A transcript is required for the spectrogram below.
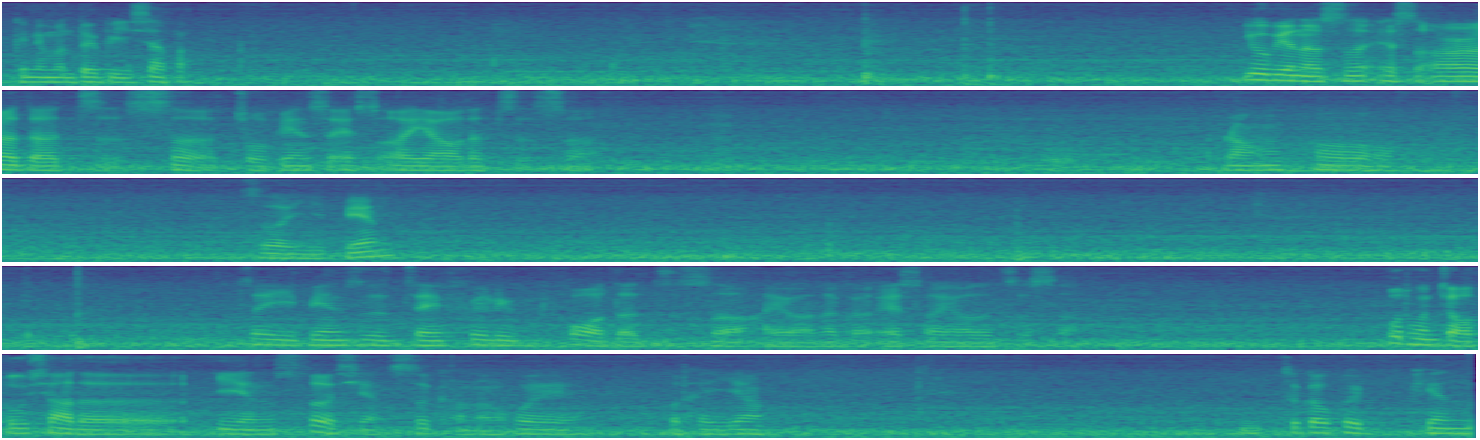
给你们对比一下吧。右边呢是 S 二二的紫色，左边是 S 二幺的紫色，然后这一边，这一边是 Z Flip 的紫色，还有那个 S 二幺的紫色，不同角度下的颜色显示可能会不太一样。这个会偏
